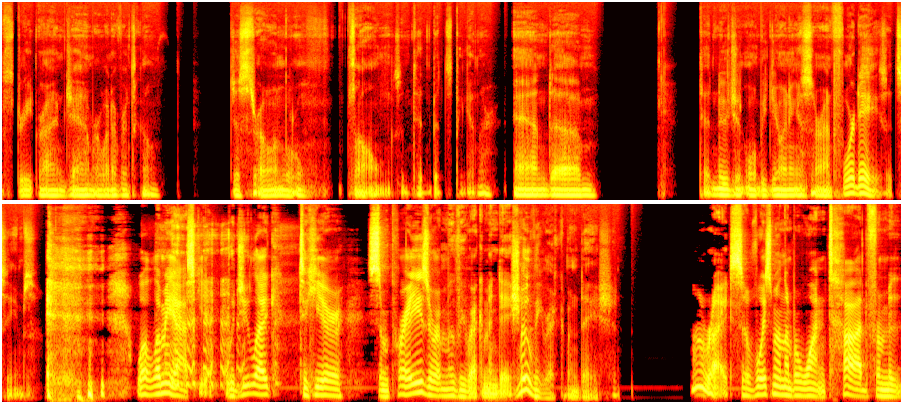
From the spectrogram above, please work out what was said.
Street Rhyme Jam or whatever it's called. Just throwing little songs and tidbits together. And um, Ted Nugent will be joining us in around four days, it seems. well, let me ask you: Would you like to hear some praise or a movie recommendation? Movie recommendation. All right. So voicemail number one, Todd from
